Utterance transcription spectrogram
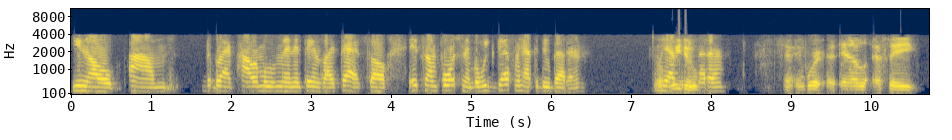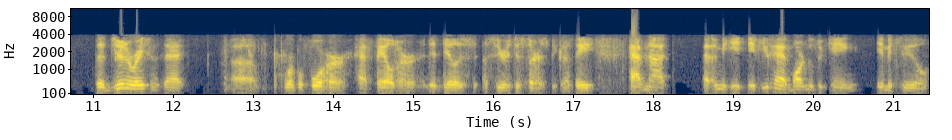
you know, um, the Black Power movement and things like that. So it's unfortunate, but we definitely have to do better. We Well, have we to do, do. better. and we're and I say the generations that uh, were before her have failed her and did deal a serious disservice because they have not. I mean, if you had Martin Luther King, Emmett Till,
